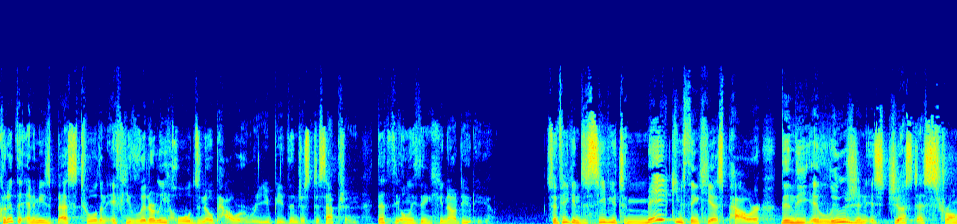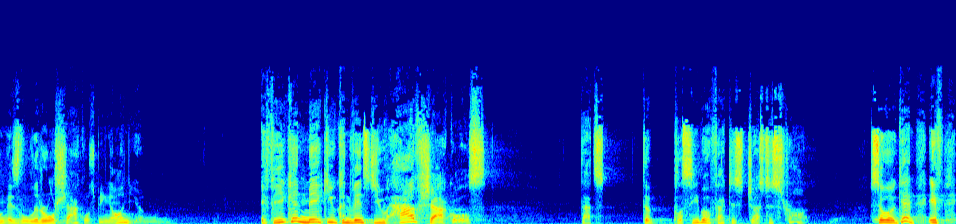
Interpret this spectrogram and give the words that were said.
couldn't the enemy's best tool then if he literally holds no power over you be then just deception? That's the only thing he can now do to you. So if he can deceive you to make you think he has power then the illusion is just as strong as literal shackles being on you. If he can make you convinced you have shackles that's the placebo effect is just as strong so again, if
